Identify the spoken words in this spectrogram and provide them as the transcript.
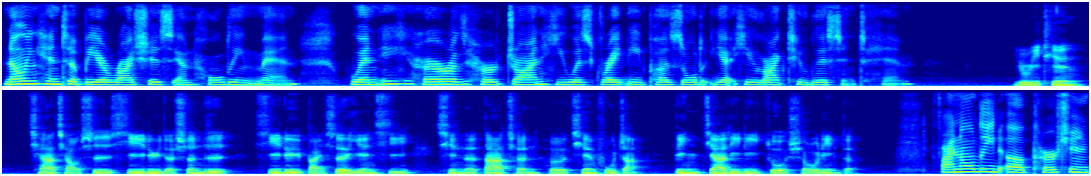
knowing him to be a righteous and holy man. When Herod heard John, he was greatly puzzled, yet he liked to listen to him. 有一天，恰巧是希律的生日，希律摆设筵席，请了大臣和千夫长，并加利利做首领的。 Finally, a Persian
